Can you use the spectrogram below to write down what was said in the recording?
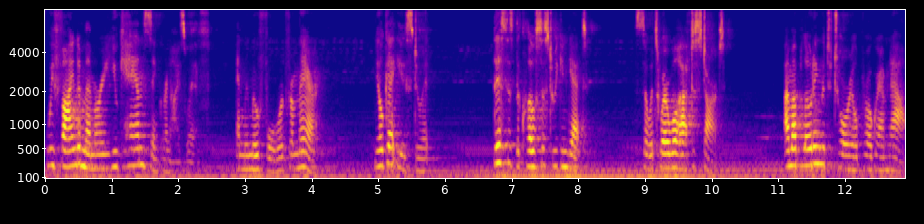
We find a memory you can synchronize with, and we move forward from there. You'll get used to it. This is the closest we can get, so it's where we'll have to start. I'm uploading the tutorial program now.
